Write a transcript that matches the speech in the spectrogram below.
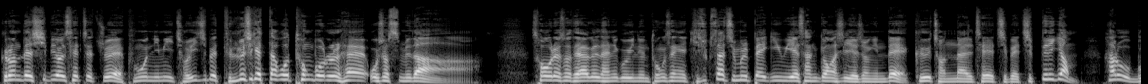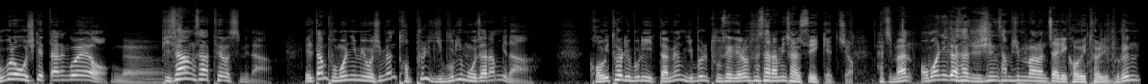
그런데 12월 셋째 주에 부모님이 저희 집에 들르시겠다고 통보를 해 오셨습니다. 서울에서 대학을 다니고 있는 동생의 기숙사 짐을 빼기 위해 상경하실 예정인데 그 전날 제 집에 집들이 겸 하루 묵으러 오시겠다는 거예요. 네. 비상 사태였습니다. 일단 부모님이 오시면 덮을 이불이 모자랍니다. 거위털 이불이 있다면 이불 두세 개로 세 사람이 잘 수 있겠죠. 하지만 어머니가 사주신 30만원짜리 거위털 이불은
